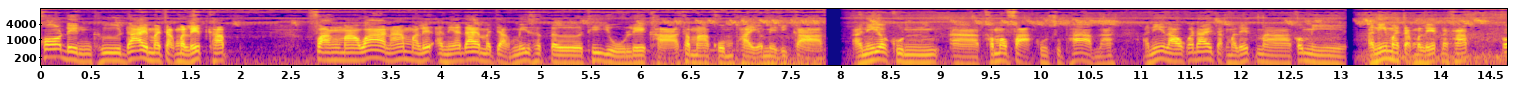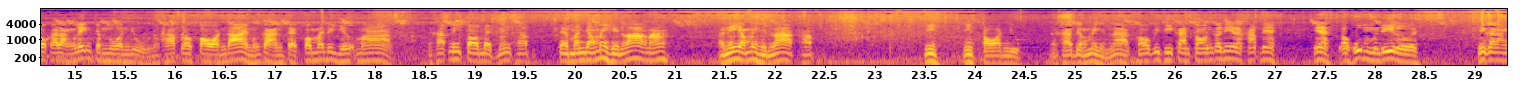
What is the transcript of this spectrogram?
ข้อเด่นคือได้มาจากเมล็ดครับ ฟังมาว่านะเมล็ดอันนี้ได้มาจากมิสเตอร์ที่อยู่เลขาสมาคมไผ่อเมริกา อันนี้ก็คุณเขามาฝากคุณสุภาพนะ อันนี้เราก็ได้จากเมล็ดมาก็มี อันนี้มาจากเมล็ดนะครับ ก็กำลังเร่งจำนวนอยู่นะครับ เราตอนได้เหมือนกันแต่ก็ไม่ได้เยอะมากนะครับ นี่ตอนแบบนี้ครับ แต่มันยังไม่เห็นรากนะ อันนี้ยังไม่เห็นรากครับ นี่นี่ตอนอยู่นะครับ ยังไม่เห็นรากก็วิธีการตอนก็นี่แหละครับ เนี่ยเนี่ยเราหุ้มมันดีเลย นี่กำลัง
